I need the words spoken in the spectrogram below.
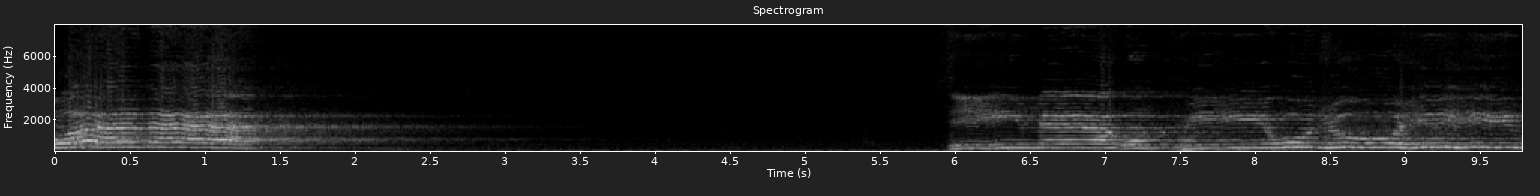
ورضوانا سيماهم في وجوههم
